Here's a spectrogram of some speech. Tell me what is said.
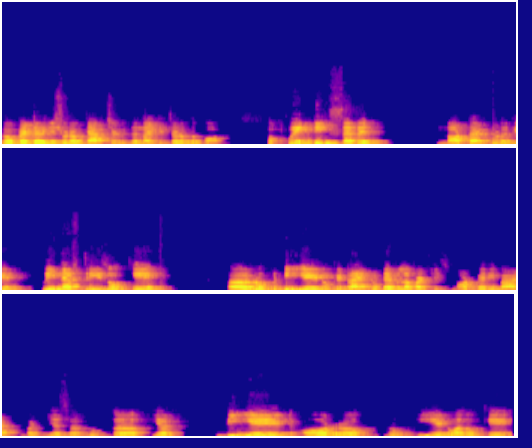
So better you should have captured with the knight instead of the pawn. Queen d7, not that good again. Queen f3 is okay. Uh, rook d8, okay, trying to develop at least, not very bad. But yes, uh, rook uh, here b8 or uh, rook e8 was okay.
